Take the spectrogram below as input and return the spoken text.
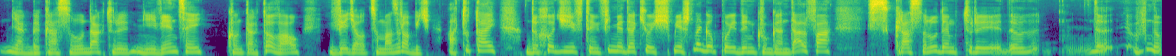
jakby krasnoluda, który mniej więcej kontaktował, wiedział, co ma zrobić. A tutaj dochodzi w tym filmie do jakiegoś śmiesznego pojedynku Gandalfa z krasnoludem, który... No, no, no,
